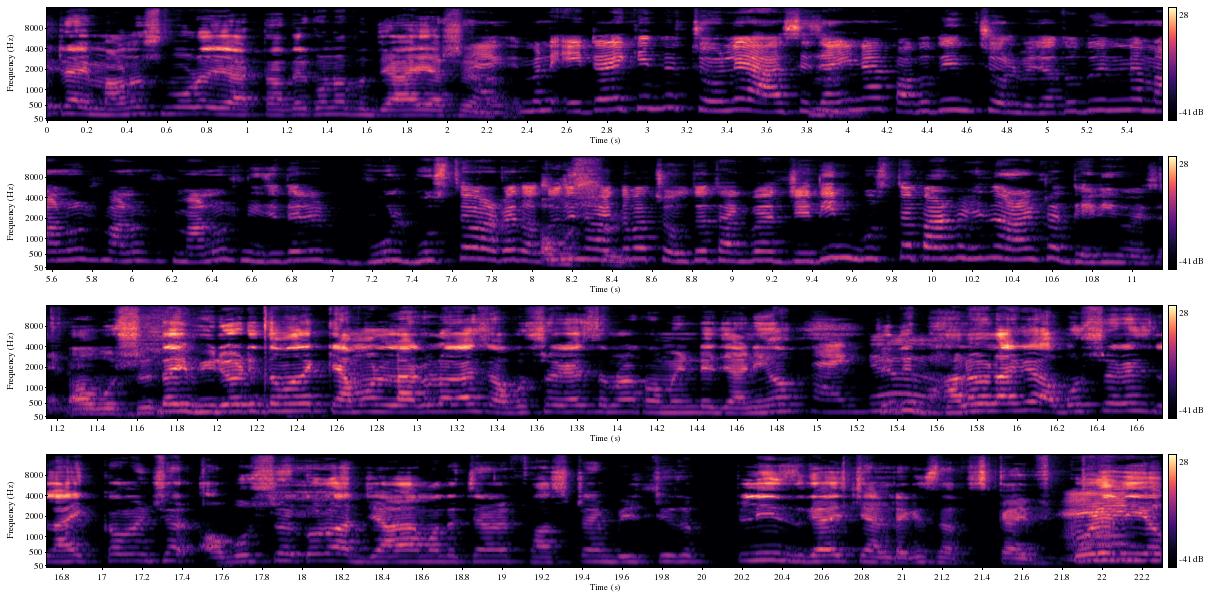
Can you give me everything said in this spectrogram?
এটাই মানুষ মরে যাক তাদের কোনো যায় আসে না। মানে এটাই কিন্তু চলে আসে জানি না কতদিন চলবে যতদিন না মানুষ মানুষ মানুষ নিজেদের ভুল বুঝতে পারবে ততদিন হয়তো বা চলতে থাকবে আর যেদিন বুঝতে পারবে সেদিন অনেকটা দেরি হয়ে যাবে। অবশ্যই। তাই ভিডিওটি তোমাদের কেমন লাগল গাইস অবশ্যই গাইস তোমরা কমেন্টে জানিও। যদি ভালো লাগে অবশ্যই গাইস লাইক কমেন্ট শেয়ার অবশ্যই করো। আর যারা আমাদের channel first time visit please guys চ্যানেলটাকে সাবস্ক্রাইব করে দিও।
